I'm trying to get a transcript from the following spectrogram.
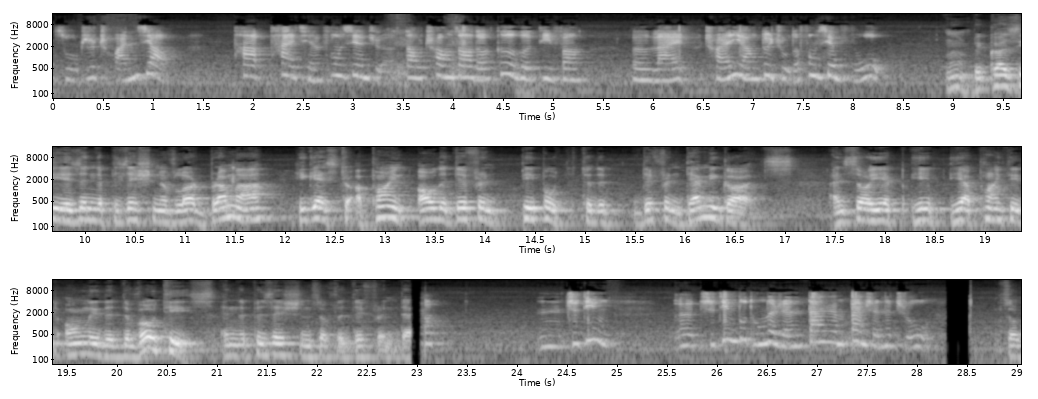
组织传教，他派遣奉献者到创造的各个地方，呃，来传扬对主的奉献服务。 Mm, Because he is in the position of Lord Brahma, he gets to appoint all the different people to the different demigods. And so he, he, he appointed only the devotees in the positions of the different demigods. 嗯，指定呃指定不同的人担任半神的职务。 So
